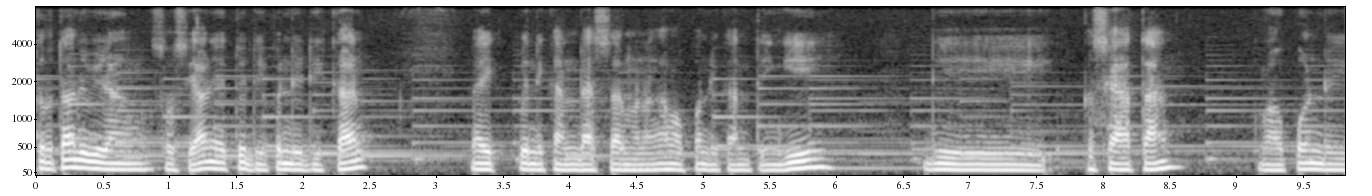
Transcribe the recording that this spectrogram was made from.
terutama di bidang sosial yaitu di pendidikan, baik pendidikan dasar menengah maupun pendidikan tinggi, di kesehatan maupun di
